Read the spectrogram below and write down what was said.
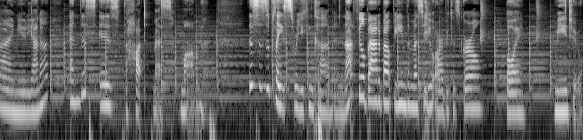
I'm Yurianna, and this is the Hot Mess Mom. This is a place where you can come and not feel bad about being the mess that you are because, girl, boy, me too.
